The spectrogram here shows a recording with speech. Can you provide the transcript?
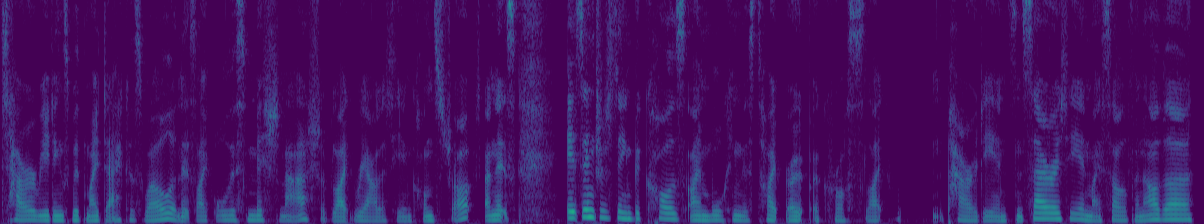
tarot readings with my deck as well. And it's like all this mishmash of like reality and construct. And it's it's interesting because I'm walking this tightrope across like parody and sincerity and myself and other.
